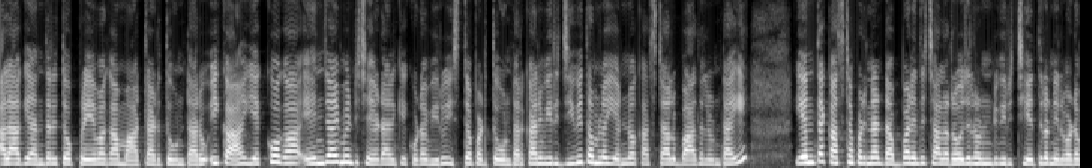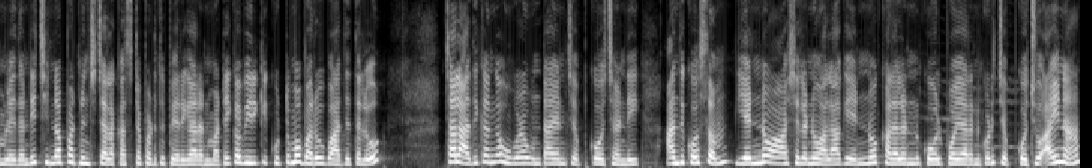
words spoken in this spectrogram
అలాగే అందరితో ప్రేమగా మాట్లాడుతూ ఉంటారు. ఇక ఎక్కువగా ఎంజాయ్మెంట్ చేయడానికి కూడా వీరు ఇష్టపడుతూ ఉంటారు. కానీ వీరి జీవితంలో ఎన్నో కష్టాలు బాధలు ఉంటాయి. ఎంత కష్టపడినా డబ్బు అనేది చాలా రోజుల నుండి వీరి చేతిలో నిలవడం లేదండి. చిన్నప్పటి నుంచి చాలా కష్టపడుతూ పెరిగారనమాట ఇక వీరికి కుటుంబ బరువు బాధ్యతలు చాలా అధికంగా కూడా ఉంటాయని చెప్పుకోవచ్చండి. అందుకోసం ఎన్నో ఆశలను అలాగే ఎన్నో కళలను కోల్పోయారని కూడా చెప్పుకోవచ్చు. అయినా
